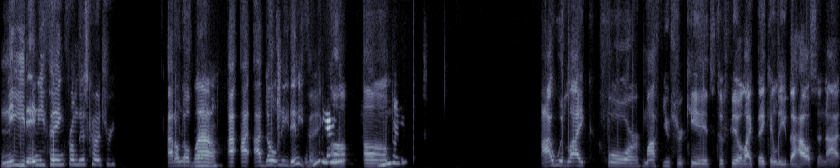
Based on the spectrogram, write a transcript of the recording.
need anything from this country. I don't know if Wow. I, I I don't need anything. Um, um, Mhm. I would like for my future kids to feel like they can leave the house and not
